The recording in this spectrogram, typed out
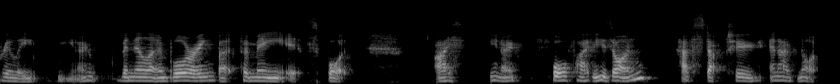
really you know vanilla and boring, but for me, it's what I you know four or five years on have stuck to, and I've not.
